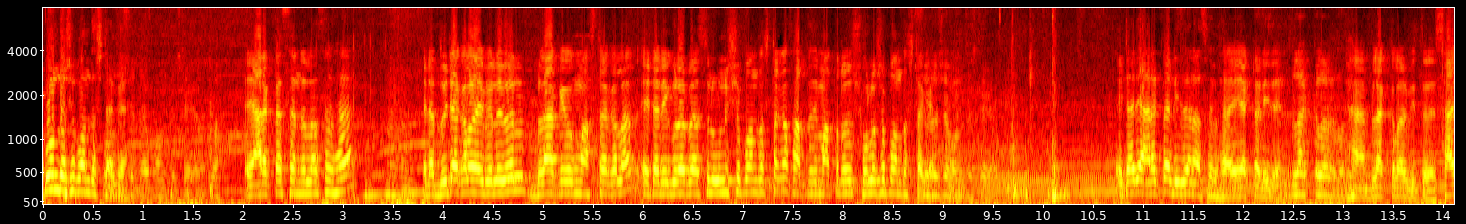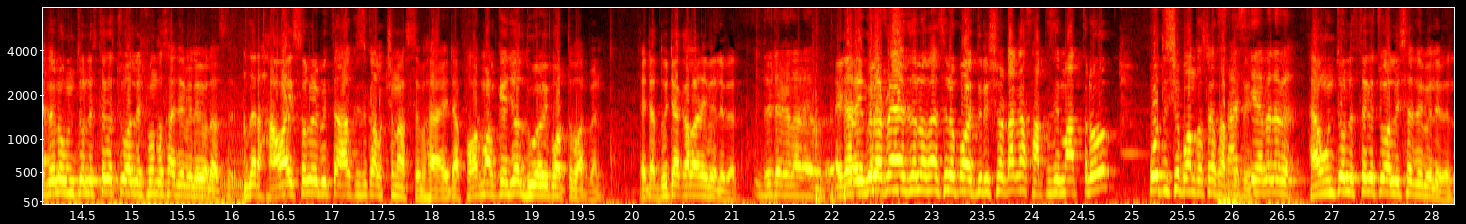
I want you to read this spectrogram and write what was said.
পনেরোশো পঞ্চাশ টাকা। এই আরেকটা স্যান্ডেল আছে হ্যাঁ এটা দুইটা কালার অ্যাভেলেবেল ব্ল্যাক এবং মাস্টার কালার। এটা রেগুলার প্রাইস ছিল উনিশশো পঞ্চাশ টাকা থাকতেছি মাত্র ষোলোশো পঞ্চাশ টাকা। ষোলোশো পঞ্চাশ টাকা এটারই আরেকটা ডিজাইন আছে ভাই একটা ডিজাইন ব্ল্যাক কালার হ্যাঁ ব্ল্যাক কালার ভিতরে। সাইজ হলো উনচল্লিশ থেকে চুয়াল্লিশ পর্যন্ত সাইজ অ্যাভেলেবল আছে। আমাদের হাওয়াই সোলের ভিতরে আর কিছু কালেকশন আছে ভাই। এটা ফর্মাল কেজুয়াল দুয়াই পড়তে পারবেন। এটা দুইটা কালার অ্যাভেলেবেল দুইটা কালার অ্যাভেলেবেল এটা রেগুলার প্রাইস হলো ভাই ছিল পঁয়ত্রিশশো টাকা ছাড়তেছি মাত্র পঁচিশশো পঞ্চাশ টাকা সাইজ ছাড়তেছি কি অ্যাভেলেবেল হ্যাঁ উনচল্লিশ থেকে চুয়াল্লিশ সাইজ অ্যাভেলেবেল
